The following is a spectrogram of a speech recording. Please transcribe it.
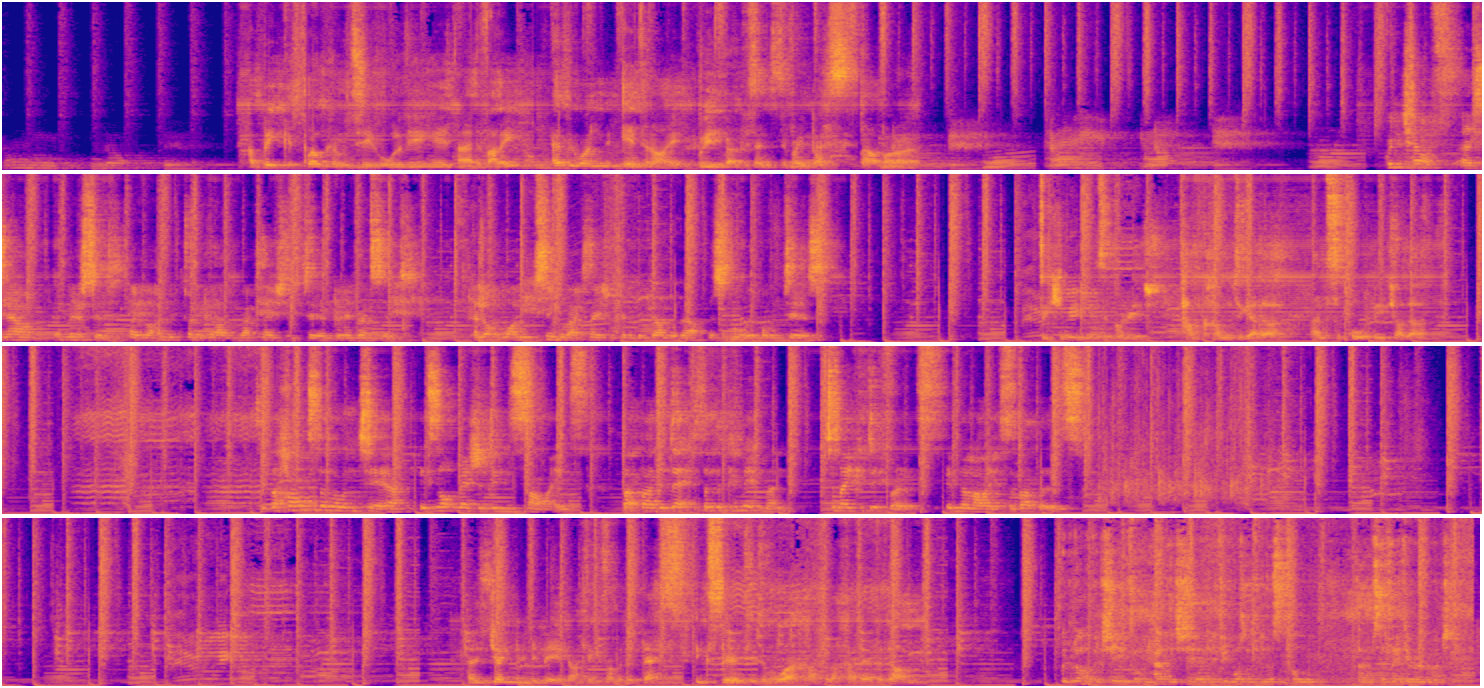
A big welcome to all of you here at the Valley. Everyone here tonight really represents the very best of our borough. Greenwich Health has now administered over 120,000 vaccinations to Greenwich residents, and not one single vaccination could have been done without the support of the volunteers. The communities of Greenwich have come together and supported each other The heart of a volunteer is not measured in size, but by the depth of the commitment to make a difference in the lives of others. has genuinely been, I think, some of the best experiences and work I feel like I've ever done. Would not have achieved what we have this year if it wasn't for your support, um, so thank you very much.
